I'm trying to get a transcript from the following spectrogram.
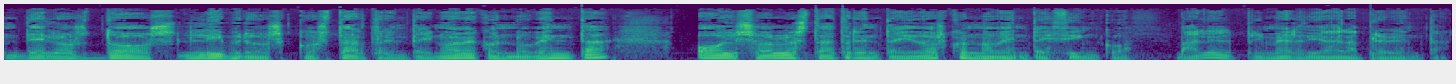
de los dos libros costar 39,90, hoy solo está 32,95, ¿vale? El primer día de la preventa.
